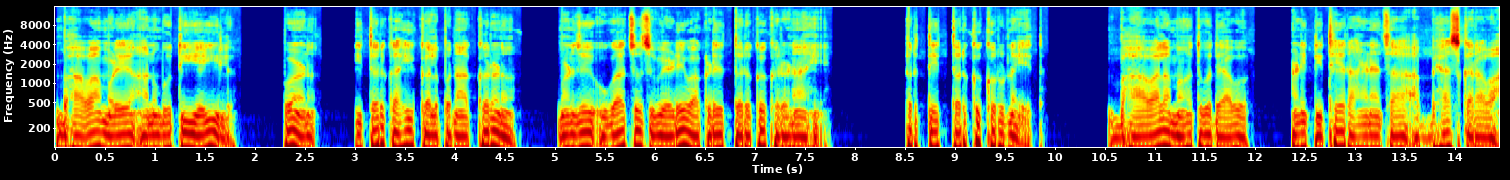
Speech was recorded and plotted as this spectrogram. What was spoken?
भावामुळे अनुभूती येईल पण इतर काही कल्पना करणं म्हणजे उगाचच वेडेवाकडे तर्क करणं आहे. तर ते तर्क करू नयेत. भावाला महत्त्व द्यावं आणि तिथे राहण्याचा अभ्यास करावा.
